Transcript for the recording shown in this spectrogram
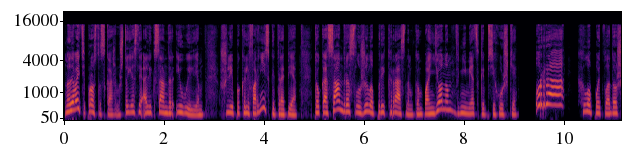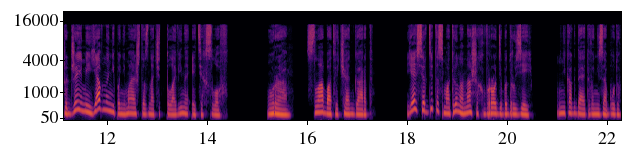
но давайте просто скажем, что если Александр и Уильям шли по калифорнийской тропе, то Кассандра служила прекрасным компаньоном в немецкой психушке. «Ура!» — хлопает в ладоши Джейми, явно не понимая, что значит половина этих слов. «Ура!» — слабо отвечает Гаррет. Я сердито смотрю на наших вроде бы друзей. Никогда этого не забуду.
